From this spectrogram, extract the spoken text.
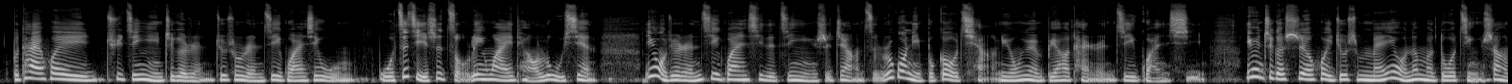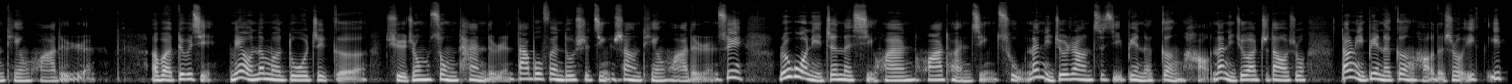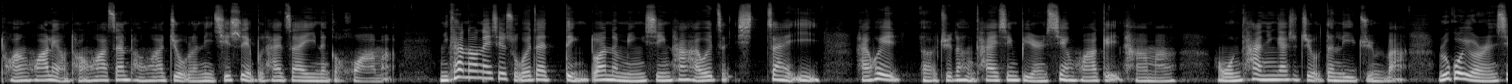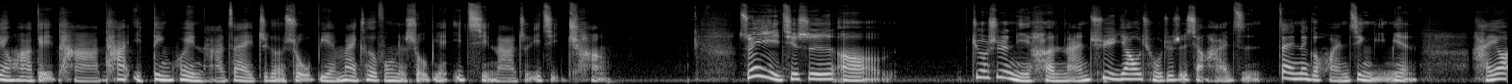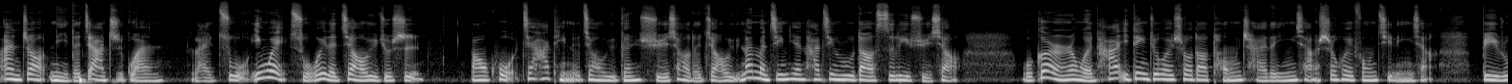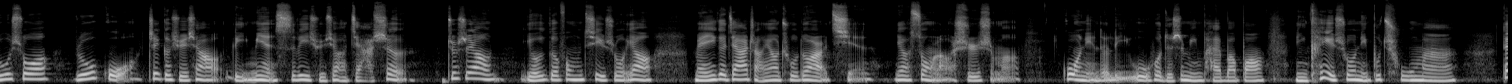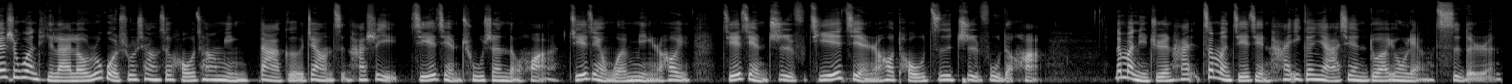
不太会去经营这个人，就说人际关系。我我自己是走另外一条路线，因为我觉得人际关系的经营是这样子：如果你不够强，你永远不要谈人际关系，因为这个社会就是没有那么多锦上添花的人。啊，不对不起，没有那么多这个雪中送炭的人，大部分都是锦上添花的人。所以，如果你真的喜欢花团锦簇，那你就让自己变得更好。那你就要知道说，当你变得更好的时候，一一团花、两团花、三团花久了，你其实也不太在意那个花嘛。你看到那些所谓在顶端的明星，他还会在在意，还会呃觉得很开心，别人献花给他吗？我们看应该是只有邓丽君吧。如果有人献花给他，他一定会拿在这个手边，麦克风的手边，一起拿着一起唱。所以其实呃，就是你很难去要求，就是小孩子在那个环境里面，还要按照你的价值观来做。因为所谓的教育，就是包括家庭的教育跟学校的教育。那么今天他进入到私立学校。我个人认为，他一定就会受到同侪的影响、社会风气的影响。比如说，如果这个学校里面私立学校，假设就是要有一个风气，说要每一个家长要出多少钱，要送老师什么过年的礼物，或者是名牌包包，你可以说你不出吗？但是问题来了，如果说像是侯昌明大哥这样子，他是以节俭出身的话，节俭闻名，然后节俭致富，节俭然后投资致富的话，那么你觉得他这么节俭，他一根牙线都要用两次的人，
